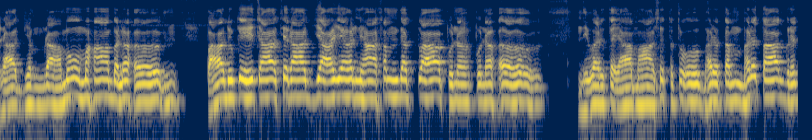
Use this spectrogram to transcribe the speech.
राज्यम रामो महाबल। पादुके चास्य राज्याय न्यासम दत्वा पुनः पुनः निवर्तयामास ततो भरतम भरताग्रज।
